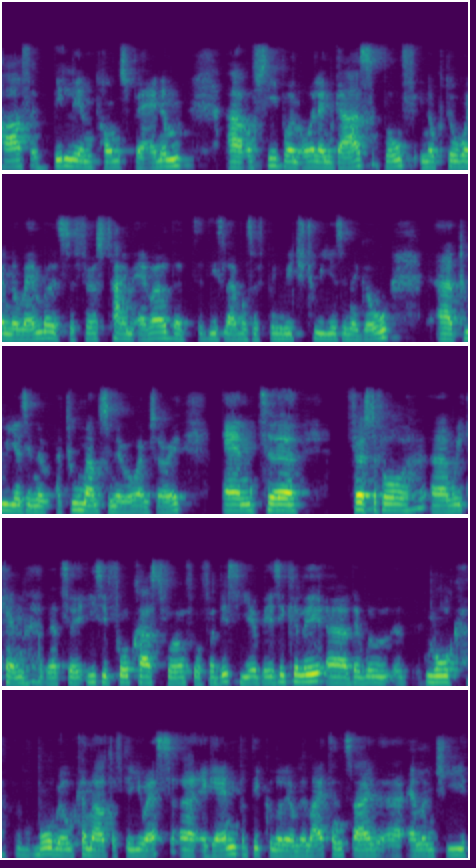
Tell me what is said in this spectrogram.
half a billion tons per annum uh, of seaborne oil and gas, both in October and November. It's the first time ever that these levels have been reached two years in a go, uh, two years in a, two months in a row. I'm sorry, and uh, First of all, uh, we can that's an easy forecast for, for, for this year. Basically, uh, there will more more will come out of the US uh, again, particularly on the light hand side, uh, LNG,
